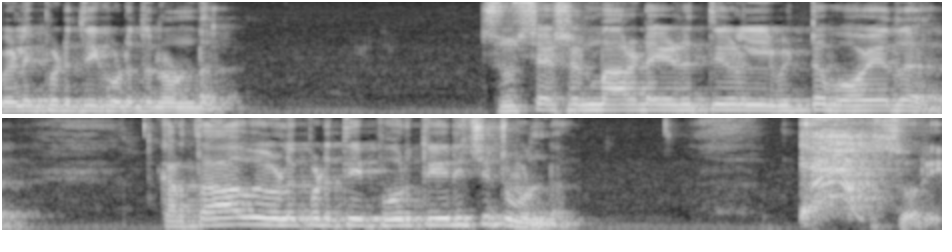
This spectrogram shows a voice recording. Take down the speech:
വെളിപ്പെടുത്തി കൊടുത്തിട്ടുണ്ട്. സുശേഷന്മാരുടെ എഴുത്തുകളിൽ വിട്ടുപോയത് കർത്താവ് വെളിപ്പെടുത്തി പൂർത്തീകരിച്ചിട്ടുമുണ്ട്. സോറി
